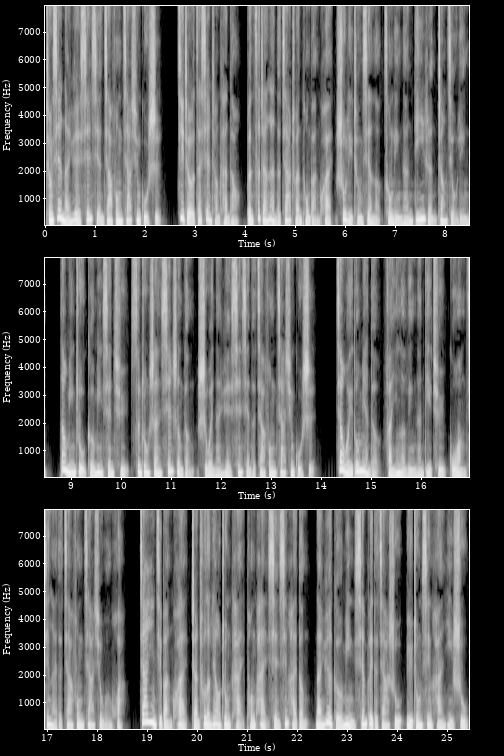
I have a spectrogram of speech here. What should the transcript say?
呈现南粤先贤家风家训故事。记者在现场看到，本次展览的家传统板块梳理呈现了从岭南第一人张九龄。到民主革命先驱孙中山先生等十位南粤先贤的家风家训故事，较为多面的反映了岭南地区古往今来的家风家训文化。家印记板块展出了廖仲恺、彭湃、冼星海等南粤革命先辈的家书，狱中信函一书，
